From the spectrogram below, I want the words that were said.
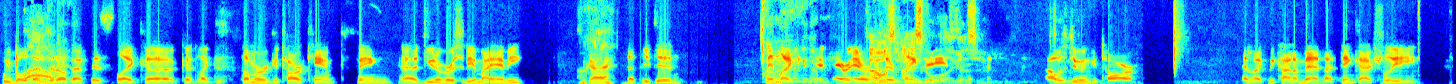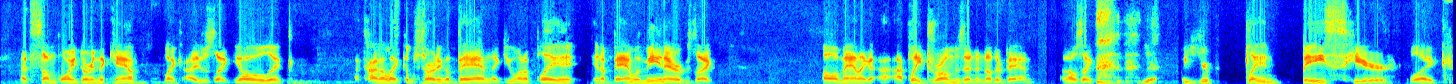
We both Wow. ended up at this like uh like this summer guitar camp thing at University of Miami Okay. that they did, and like Uh, Eric, Eric was was there playing school, I bass. I was doing guitar, and like we kind of met. And I think actually, at some point during the camp, like I was like, "Yo, like, I kind of like I'm starting a band. Like, do you want to play in a band with me?" And Eric was like, "Oh man, like I, I play drums in another band." And I was like, "Yeah, you're playing bass here." Like,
